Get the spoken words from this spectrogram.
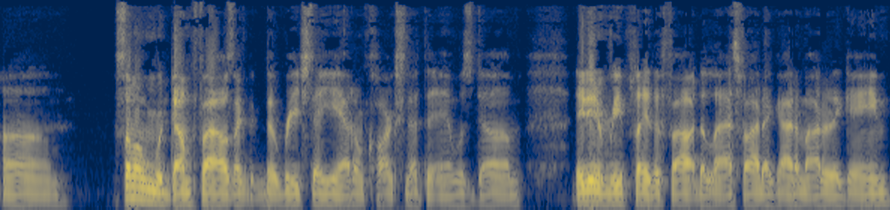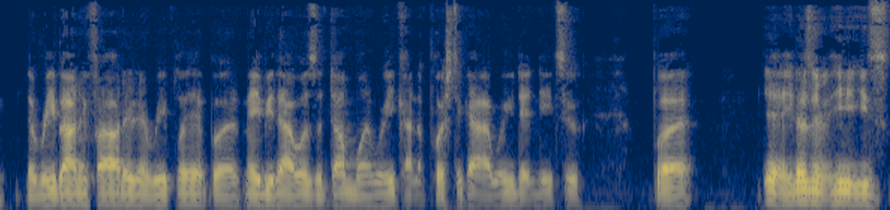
Um, some of them were dumb fouls, like the reach that he had on Clarkson at the end was dumb. They didn't replay the foul, the last foul that got him out of the game the rebounding foul. They didn't replay it, but maybe that was a dumb one where he kind of pushed the guy where he didn't need to. But yeah, he doesn't. He, he's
